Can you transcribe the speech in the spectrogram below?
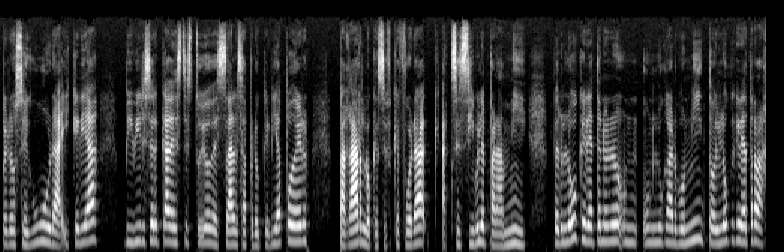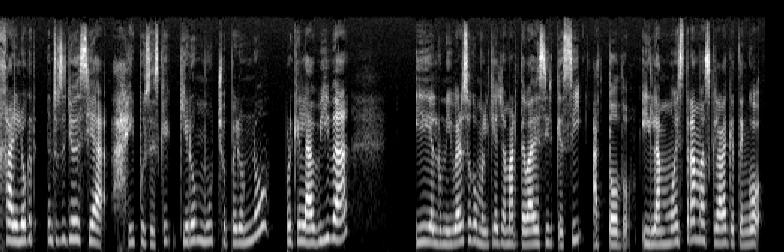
pero segura, y quería vivir cerca de este estudio de salsa, pero quería poder pagar lo que, se, que fuera accesible para mí, pero luego quería tener un, un, lugar bonito y luego quería trabajar y luego... Entonces yo decía, ay, pues es que quiero mucho, pero no, porque la vida y el universo, como le quieras llamar, te va a decir que sí a todo. Y la muestra más clara que tengo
